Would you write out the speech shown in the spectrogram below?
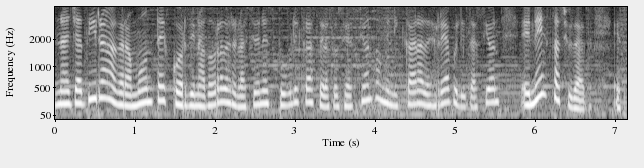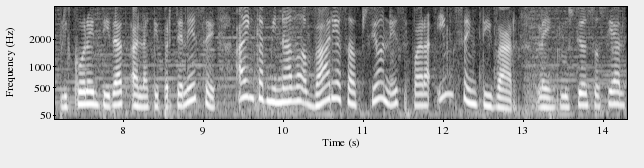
Nayadira Agramonte, coordinadora de Relaciones Públicas de la Asociación Dominicana de Rehabilitación en esta ciudad, explicó la entidad a la que pertenece ha encaminado varias opciones para incentivar la inclusión social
